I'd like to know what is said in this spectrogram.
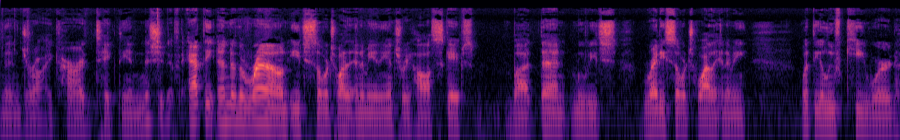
And then draw a card, take the initiative. At the end of the round, each Silver Twilight enemy in the entry hall escapes, but then move each ready Silver Twilight enemy with the aloof keyword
